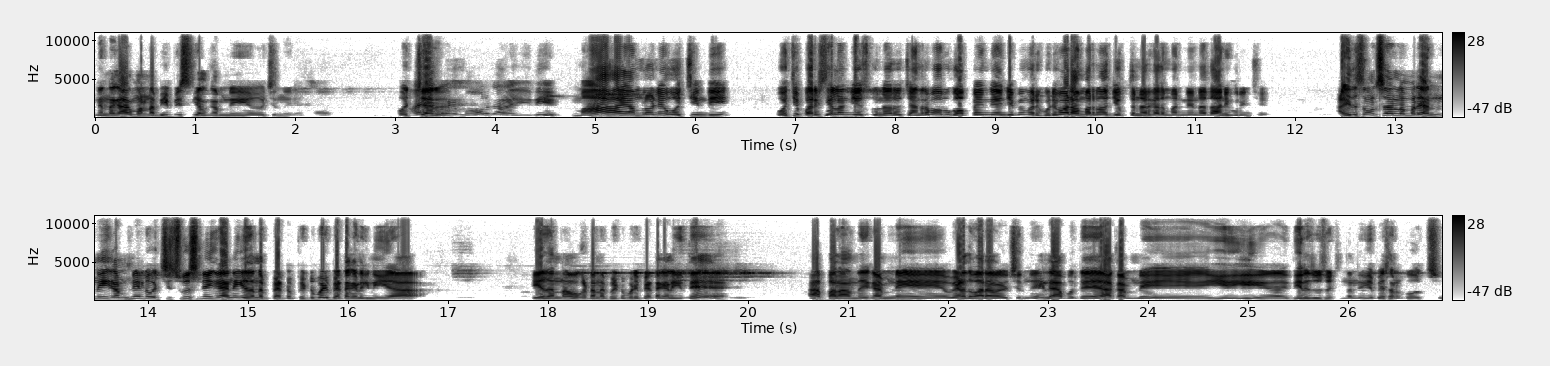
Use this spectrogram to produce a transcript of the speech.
నిన్నగా మొన్న బీపీసీఎల్ కంపెనీ వచ్చింది. వచ్చారు. మామూలుగా ఇది మా హయాంలోనే వచ్చింది. వచ్చి పరిశీలన చేసుకున్నారు. చంద్రబాబు గొప్పైంది అని చెప్పి మరి గుడివాడ అమర్నాథ్ చెప్తున్నారు కదా మరి నిన్న దాని గురించి. ఐదు సంవత్సరాల్లో మరి అన్ని కంపెనీలు వచ్చి చూసినాయి కానీ ఏదన్నా పెట్ట పెట్టుబడి పెట్టగలిగినాయా? ఏదన్నా ఒకటన్నా పెట్టుబడి పెట్టగలిగితే ఆ పలాంది కంపెనీ వీళ్ళ ద్వారా వచ్చింది. లేకపోతే ఆ కంపెనీ ఈ దీన్ని చూసి వచ్చిందని చెప్పేసి అనుకోవచ్చు.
